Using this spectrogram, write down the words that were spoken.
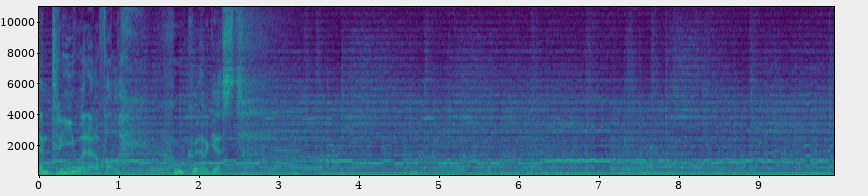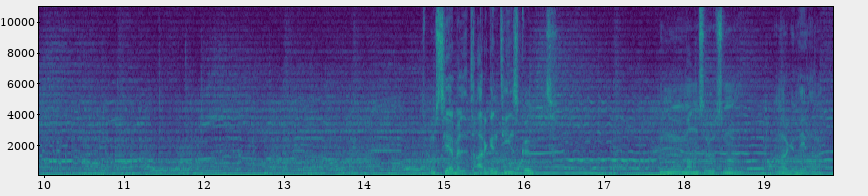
En trio är det i alla fall. Who could have guessed? De ser väldigt argentinska ut. En man ser ut som en argentinare.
